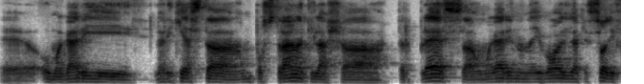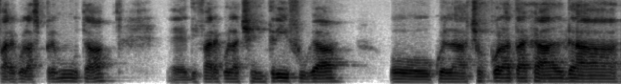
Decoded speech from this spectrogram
eh, o magari la richiesta un po' strana ti lascia perplessa, o magari non hai voglia, che so, di fare quella spremuta, eh, di fare quella centrifuga o quella cioccolata calda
